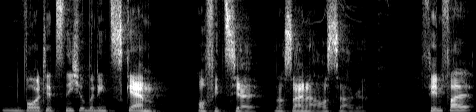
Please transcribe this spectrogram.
wollte jetzt nicht unbedingt scammen. offiziell, nach seiner Aussage. Auf jeden Fall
